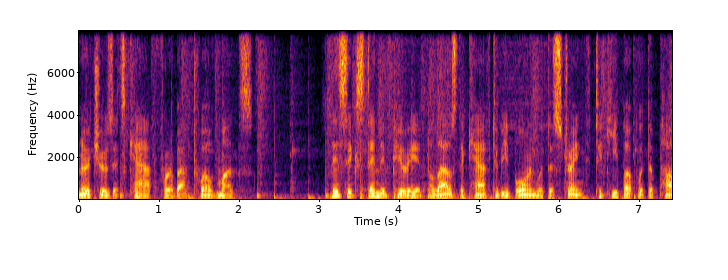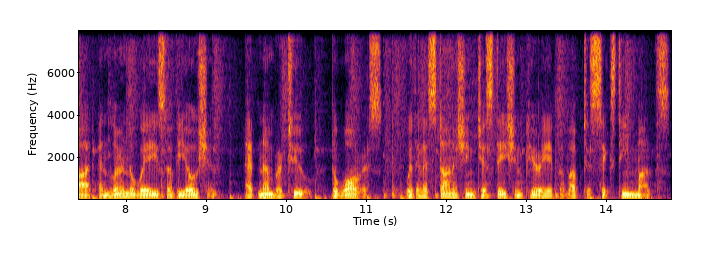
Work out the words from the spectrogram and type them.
nurtures its calf for about 12 months. This extended period allows the calf to be born with the strength to keep up with the pod and learn the ways of the ocean, at number 2, the walrus, with an astonishing gestation period of up to 16 months.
